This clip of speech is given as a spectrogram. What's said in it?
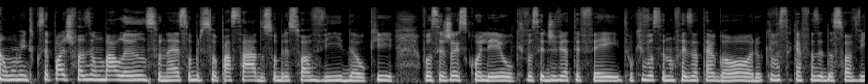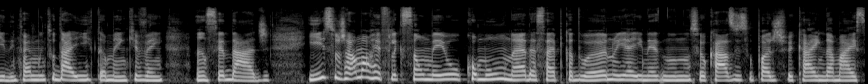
É um momento que você pode fazer um balanço, né, sobre o seu passado, sobre a sua vida, o que você já escolheu, o que você devia ter feito, o que você não fez até agora, o que você quer fazer da sua vida. Então é muito daí também que vem ansiedade. E isso já é uma reflexão meio comum, né, dessa época do ano, e aí, né, no seu caso, isso pode ficar ainda mais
